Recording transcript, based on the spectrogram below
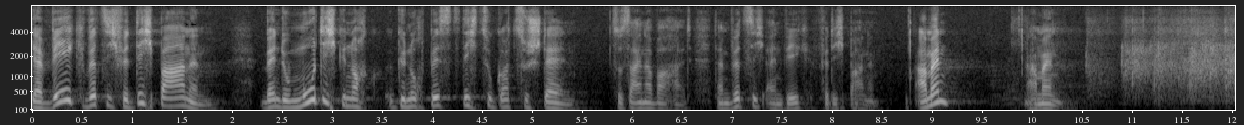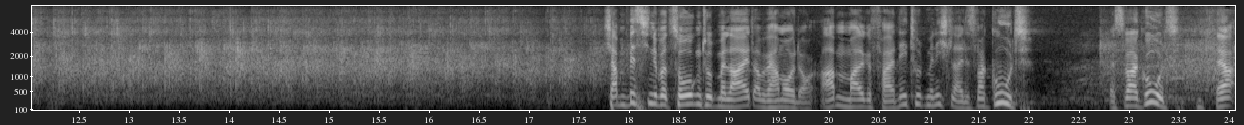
der Weg wird sich für dich bahnen, wenn du mutig genug, genug bist, dich zu Gott zu stellen, zu seiner Wahrheit. Dann wird sich ein Weg für dich bahnen. Amen. Amen. Ich habe ein bisschen überzogen, tut mir leid, aber wir haben heute auch Abendmahl gefeiert. Nee, tut mir nicht leid, es war gut. Es war gut. Ja.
